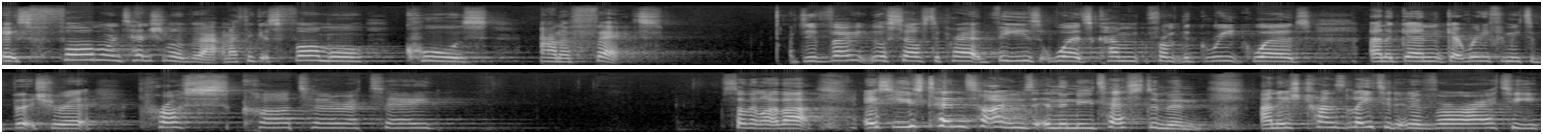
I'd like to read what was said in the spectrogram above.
It's far more intentional than that, and I think it's far more cause and effect. Devote yourselves to prayer. These words come from the Greek words, and again, get ready for me to butcher it. Proskarterete, something like that. It's used 10 times in the New Testament and is translated in a variety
